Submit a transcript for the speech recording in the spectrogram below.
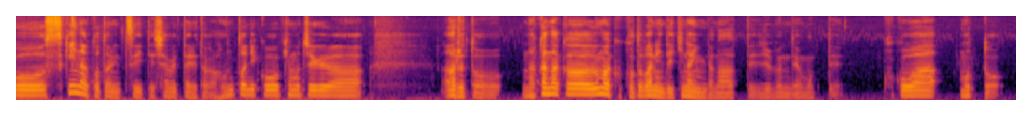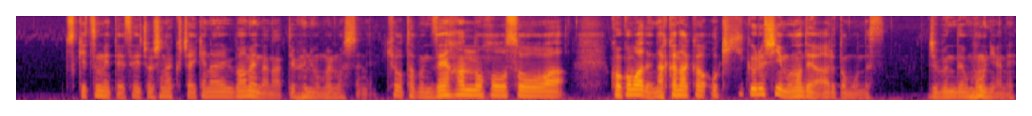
こう、好きなことについて喋ったりとか、本当にこう気持ちがあると、なかなかうまく言葉にできないんだなって自分で思って、ここはもっと突き詰めて成長しなくちゃいけない場面だなっていうふうに思いましたね。今日多分前半の放送は、ここまでなかなかお聞き苦しいものではあると思うんです。自分で思うにはね。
